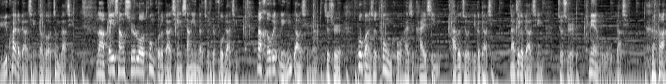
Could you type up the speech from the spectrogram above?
愉快的表情，叫做正表情。那悲伤、失落、痛苦的表情，相应的就是负表情。那何为零表情呢？就是不管是痛苦还是开心，他都只有一个表情。那这个表情就是面无表情。哈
